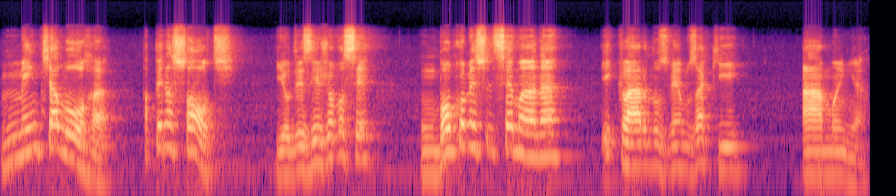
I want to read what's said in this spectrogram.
mente aloha, apenas solte. E eu desejo a você um bom começo de semana e, claro, nos vemos aqui amanhã.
